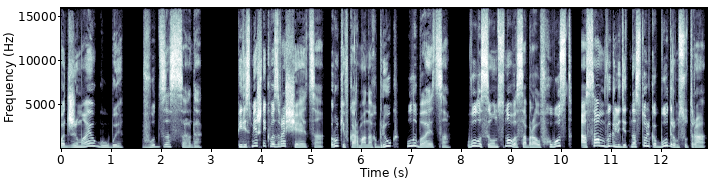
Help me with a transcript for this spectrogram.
Поджимаю губы. Вот засада. Пересмешник возвращается, руки в карманах брюк, улыбается. Волосы он снова собрал в хвост, а сам выглядит настолько бодрым с утра,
